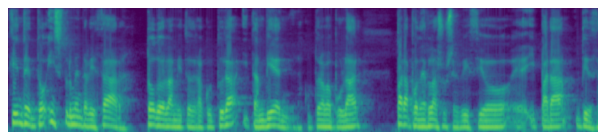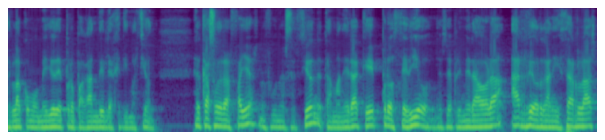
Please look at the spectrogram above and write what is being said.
que intentó instrumentalizar todo el ámbito de la cultura y también la cultura popular para ponerla a su servicio eh, y para utilizarla como medio de propaganda y legitimación. El caso de las fallas no fue una excepción, de tal manera que procedió desde primera hora a reorganizarlas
